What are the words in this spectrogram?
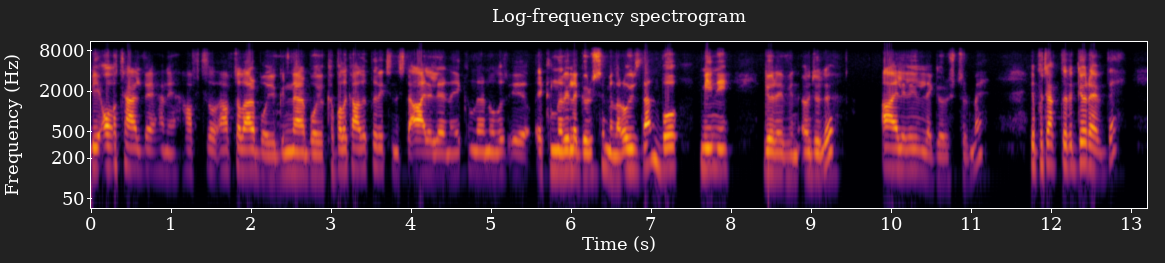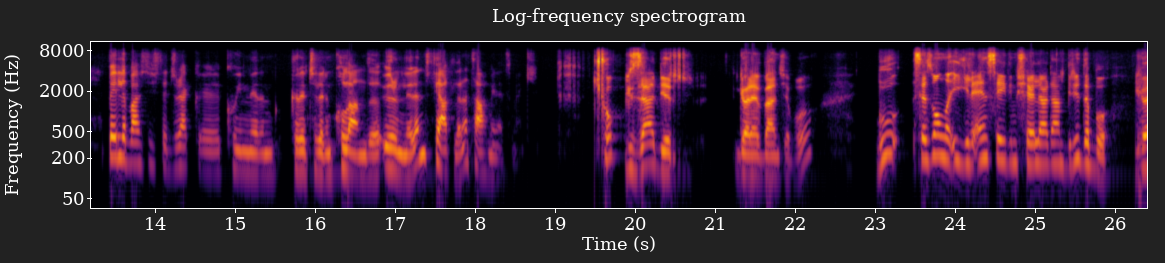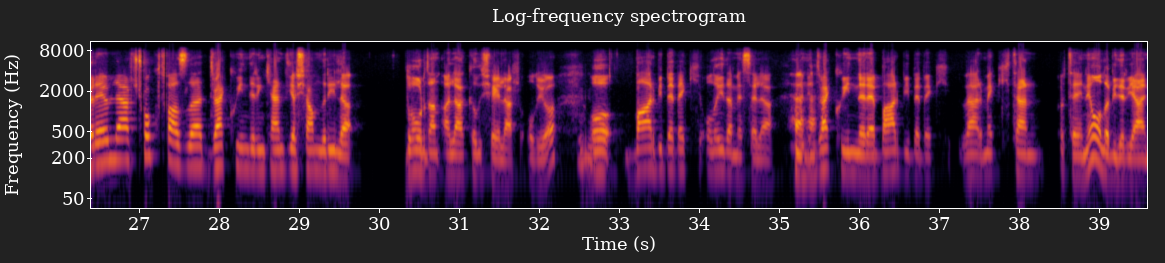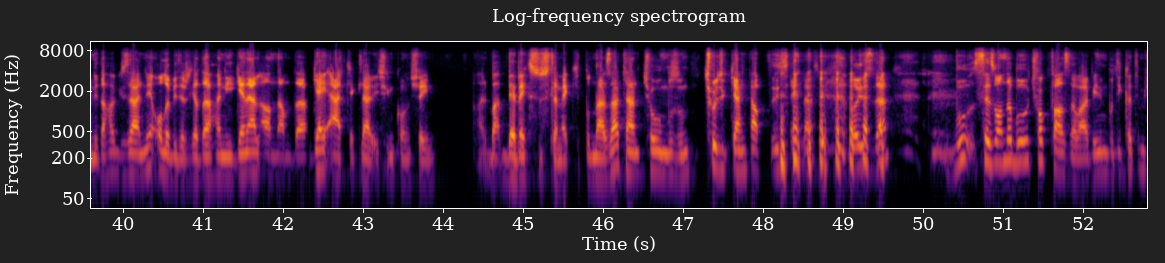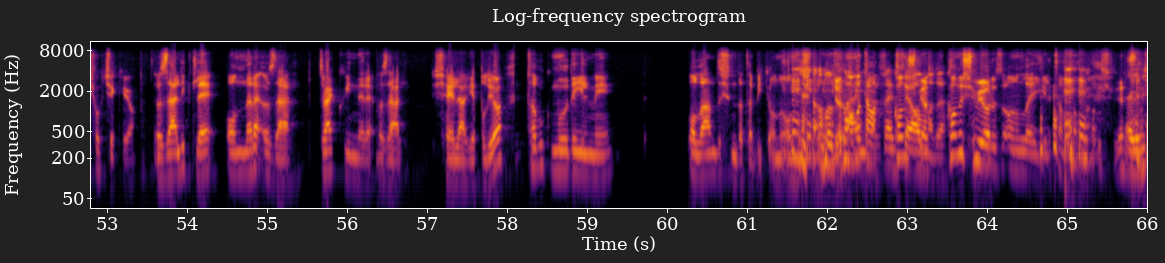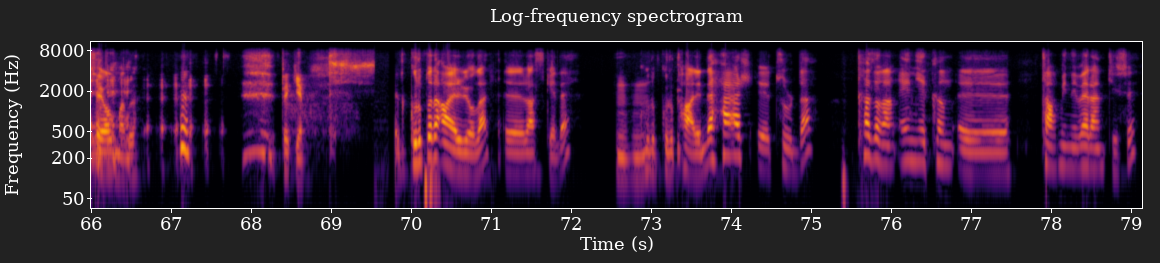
bir otelde hani hafta, haftalar boyu, günler boyu kapalı kaldıkları için işte ailelerine, yakınlarına ulaş- e, yakınlarıyla görüşemiyorlar. O yüzden bu mini görevin ödülü aileleriyle görüştürme. Yapacakları görevde belli başlı işte drag e, queenlerin, kraliçelerin kullandığı ürünlerin fiyatlarını tahmin etmek. Çok güzel bir görev bence bu. Bu sezonla ilgili en sevdiğim şeylerden biri de bu. Görevler çok fazla drag queenlerin kendi yaşamlarıyla doğrudan alakalı şeyler oluyor. O Barbie bebek olayı da mesela hani drag queenlere Barbie bebek vermekten öte ne olabilir yani daha güzel ne olabilir ya da hani genel anlamda gay erkekler için konuşayım. Hani bebek süslemek bunlar zaten çoğumuzun çocukken yaptığı şeyler. o yüzden bu sezonda bu çok fazla var. Benim bu dikkatimi çok çekiyor. Özellikle onlara özel, drag queenlere özel şeyler yapılıyor. Tavuk mu değil mi olan dışında tabii ki onu onun dışında biliyorum ama tamam. Öyle şey konuşmuyoruz. olmadı. konuşmuyoruz onunla ilgili tamam konuşmuyoruz. Öyle bir şey olmadı. Peki. Evet, gruplara ayrılıyorlar e, rastgele. Hı hı. Grup grup halinde. Her e, turda kazanan en yakın e, tahmini veren kişi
